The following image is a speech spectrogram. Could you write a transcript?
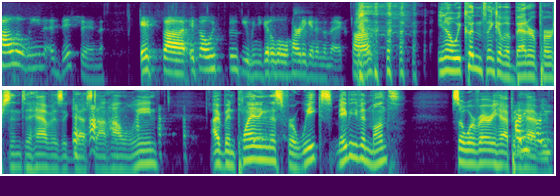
Halloween edition. It's uh, it's always spooky when you get a little Hartigan in the mix, huh? You know, we couldn't think of a better person to have as a guest on Halloween. I've been planning this for weeks, maybe even months. So we're very happy to are, you, have are you. you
